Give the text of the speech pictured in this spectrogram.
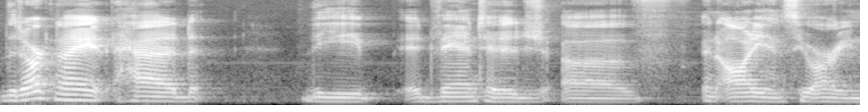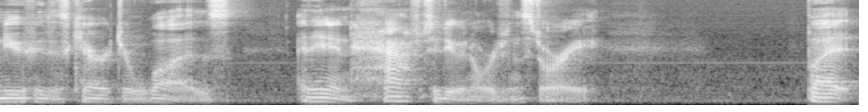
the Dark Knight had the advantage of an audience who already knew who this character was, and they didn't have to do an origin story. But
